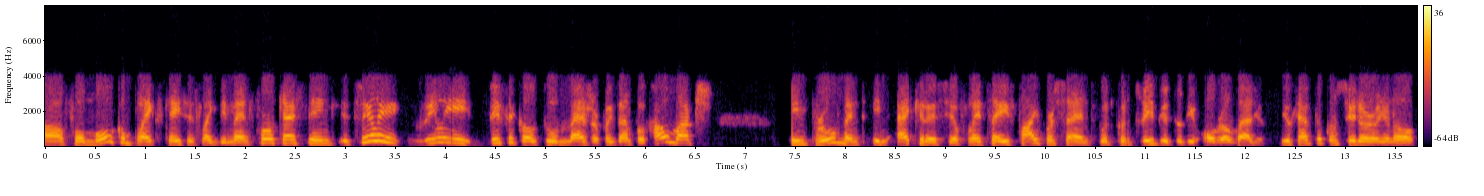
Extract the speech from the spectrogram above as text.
Uh, for more complex cases like demand forecasting, it's really, really difficult to measure, for example, how much improvement in accuracy of, let's say, 5% would contribute to the overall value. You have to consider, you know,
